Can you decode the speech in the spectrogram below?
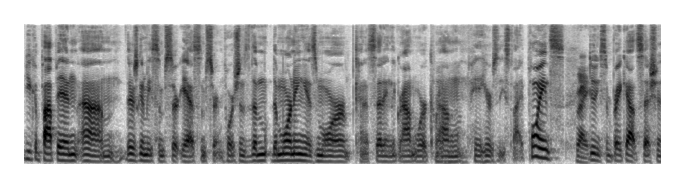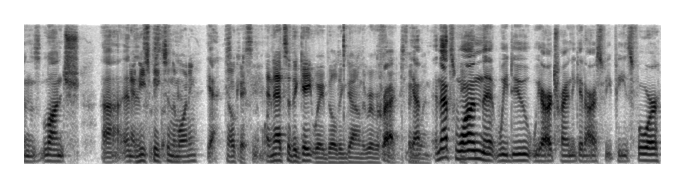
you could pop in. Um, there's going to be some certain yeah some certain portions. The the morning is more kind of setting the groundwork around. Hey, here's these five points. Mm-hmm. Right. Doing some breakout sessions, lunch, uh, and, And then he speaks in the morning. Yeah. Okay. morning. And that's at the Gateway Building down the riverfront. Correct. Yeah, and that's one that we do. We are trying to get RSVPs for.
